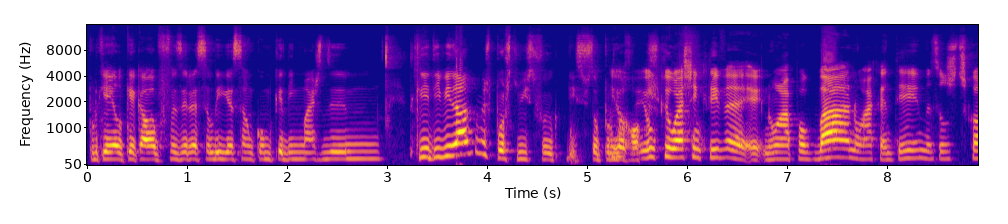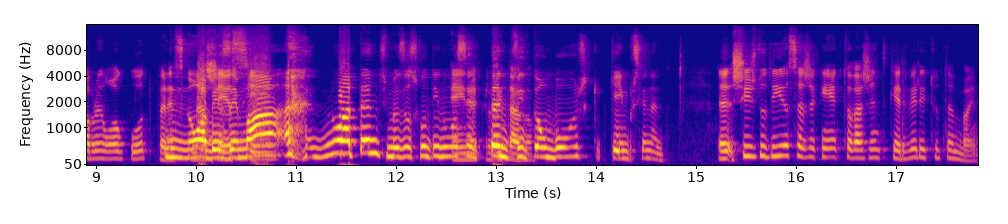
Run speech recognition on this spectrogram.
porque é ele que acaba por fazer essa ligação com um bocadinho mais de, de criatividade, mas posto isto foi o que disse, estou por Marrocos. Eu, o que eu acho incrível é, não há Pogba, não há Kanté, mas eles descobrem logo o outro, parece não que há Benzema, assim. não há tantos, mas eles continuam é a ser tantos e tão bons que, que é impressionante. Uh, X do dia, ou seja, quem é que toda a gente quer ver e tu também.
